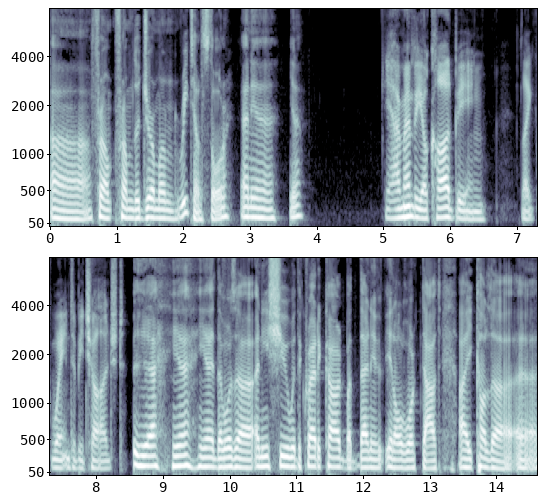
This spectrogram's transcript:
uh from from the german retail store and uh you know Yeah, I remember your card being like waiting to be charged. Yeah, yeah, yeah. There was a, an issue with the credit card, but then it, it all worked out. I called a,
